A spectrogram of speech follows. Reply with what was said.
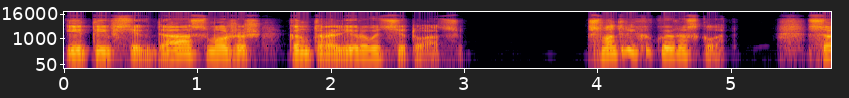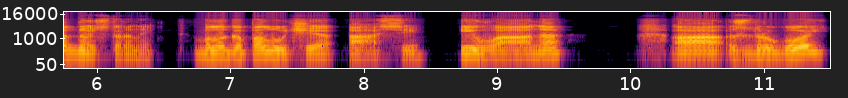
и ты всегда сможешь контролировать ситуацию. Смотри, какой расклад. С одной стороны, благополучие Аси, Ивана, а с другой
